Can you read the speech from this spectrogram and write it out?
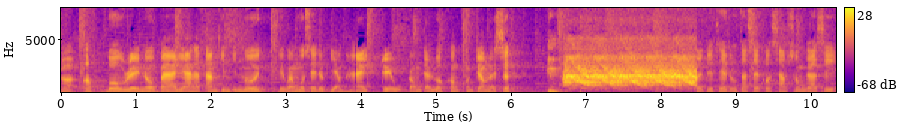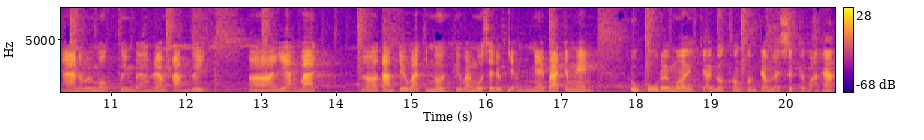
Rồi, Oppo Reno 3 giá là 8990 khi bạn mua sẽ được giảm 2 triệu cộng trả góp 0% lãi suất và tiếp theo chúng ta sẽ có Samsung Galaxy A51 phiên bản RAM 8GB à, giá 3 à, 8 triệu 390 khi bạn mua sẽ được giảm ngay 300 ngàn. Thu cũ đổi mới trả góp 0% lãi suất các bạn ha.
